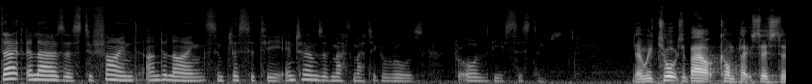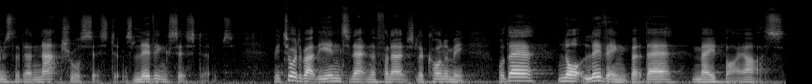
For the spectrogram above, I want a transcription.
that allows us to find underlying simplicity in terms of mathematical rules for all of these systems. Now, we talked about complex systems that are natural systems, living systems. We talked about the internet and the financial economy. Well, they're not living, but they're made by us.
